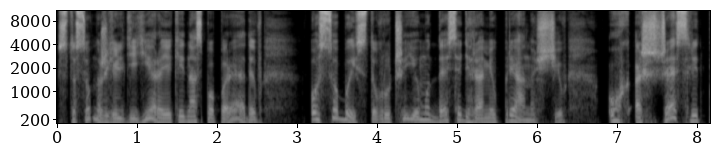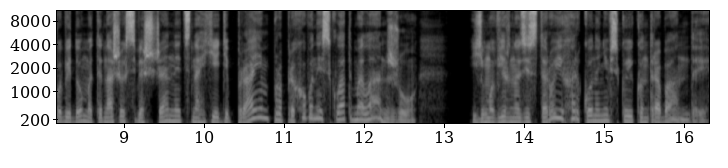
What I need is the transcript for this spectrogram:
Стосовно ж гільдієра, який нас попередив, особисто вручи йому 10 грамів прянощів. Ох, а ще слід повідомити наших священниць на гєді Праїм про прихований склад меланжу, ймовірно, зі старої харконенівської контрабанди.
